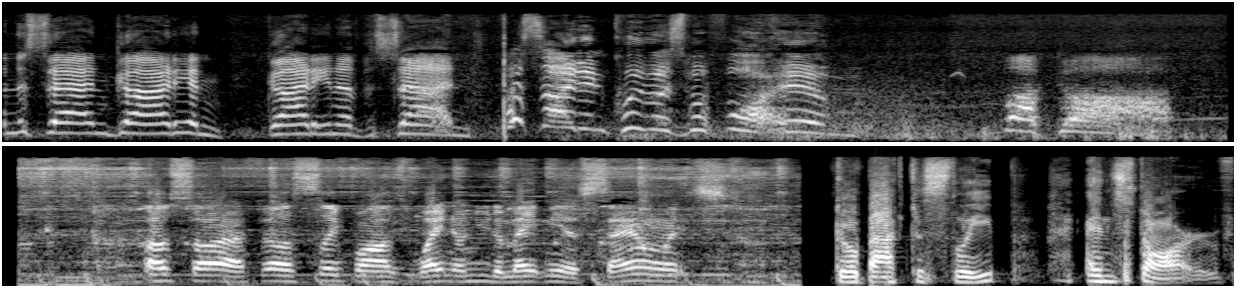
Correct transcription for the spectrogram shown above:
And the sand guardian, guardian of the sand. Poseidon quivers before him. Fuck off. Oh, sorry, I fell asleep while I was waiting on you to make me a sandwich. Go back to sleep and starve.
